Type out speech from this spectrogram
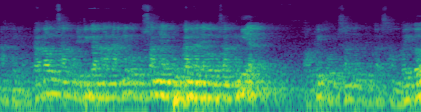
akhirat karena urusan pendidikan anak ini urusan yang bukan hanya urusan dunia tapi urusan yang juga sampai ke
